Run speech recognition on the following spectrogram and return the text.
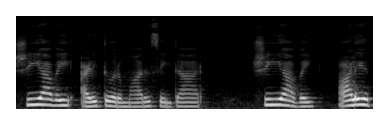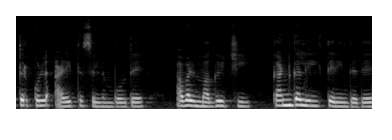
ஸ்ரீயாவை அழைத்து வருமாறு செய்தார். ஸ்ரீயாவை ஆலயத்திற்குள் அழைத்து செல்லும்போது அவள் மகிழ்ச்சி கண்களில் தெரிந்தது.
